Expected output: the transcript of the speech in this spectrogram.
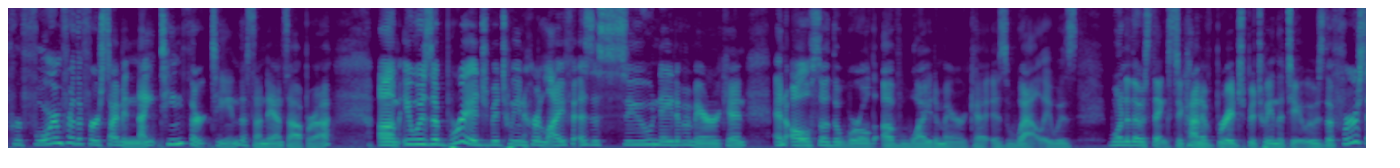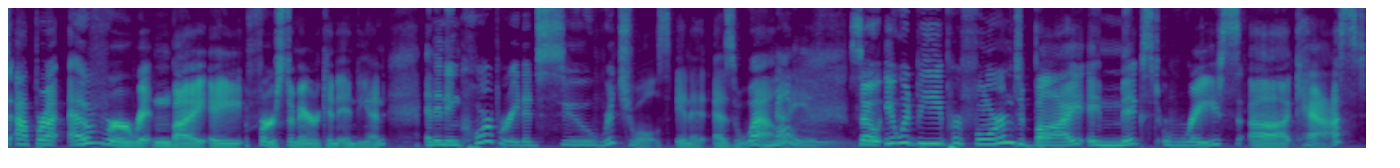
performed for the first time in 1913, the Sundance Opera. Um, it was a bridge between her life as a Sioux Native American and also the world of white America as well. It was one of those things to kind of bridge between the two. It was the first opera ever written by a first American Indian, and it incorporated Sioux rituals in it as well. Nice. So it would be performed by a mixed race uh, cast.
